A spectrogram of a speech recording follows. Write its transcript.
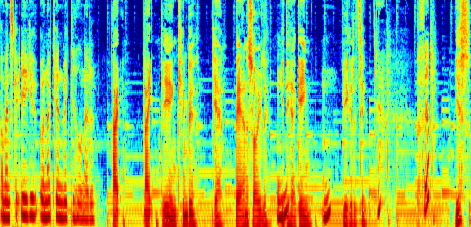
Og man skal ikke underkende vigtigheden af det. Nej, nej, det er en kæmpe ja, bærende søjle mm. i Mhm. det her game, Mm. virker det til. Fedt. Yes.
